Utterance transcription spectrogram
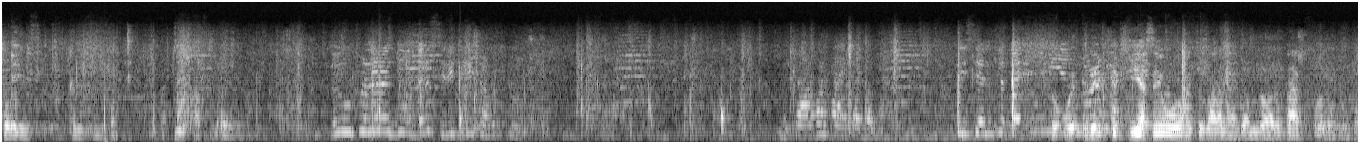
চলে যাই। তো এর কি আছে ও হয়তো জানে না আমরা ওরা ডাকবো তারপর দেবো।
